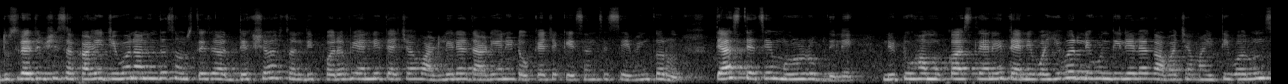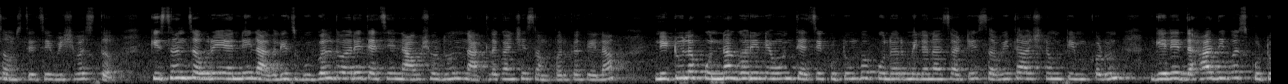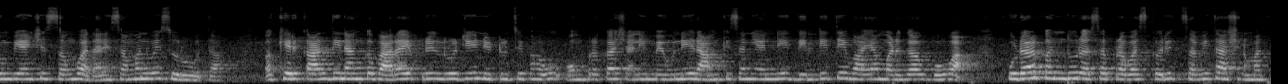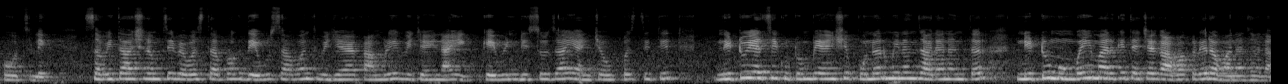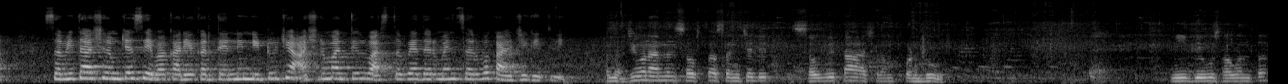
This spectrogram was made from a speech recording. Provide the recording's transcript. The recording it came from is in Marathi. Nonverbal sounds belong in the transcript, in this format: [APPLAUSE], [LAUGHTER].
दुसऱ्या दिवशी सकाळी जीवनानंद संस्थेचे अध्यक्ष संदीप परब यांनी त्याच्या वाढलेल्या दाढी आणि डोक्याच्या केसांचे सेविंग करून त्यास त्याचे मूळ रूप दिले. निटू हा मुका असल्याने त्याने वहीवर लिहून दिलेल्या गावाच्या माहितीवरून संस्थेचे विश्वस्त किसन चौरे यांनी लागलीच गुगलद्वारे त्याचे नाव शोधून नातलगांशी संपर्क केला. निटूला पुन्हा घरी नेऊन त्याचे कुटुंब पुनर्मिलनासाठी सविता आश्रम टीमकडून गेले दहा दिवस कुटुंबियांशी संवाद आणि समन्वय सुरू होता. अखेर काल दिनांक बारा एप्रिल रोजी निटूचे भाऊ ओमप्रकाश आणि मेवणे रामकिसन यांनी दिल्ली ते वाया मडगाव गोवा कुडाळ पंदूर असा प्रवास करीत सविता आश्रमात पोहोचले. सविता आश्रमचे व्यवस्थापक देवू सावंत विजया कांबळी विजय नाईक केविन डिसोजा यांच्या उपस्थितीत निटू याचे कुटुंबियांशी पुनर्मिलन झाल्यानंतर निटू मुंबई मार्गे त्याच्या गावाकडे रवाना झाला. सविता आश्रमच्या सेवा कार्यकर्त्यांनी निटूच्या आश्रमातील वास्तव्यादरम्यान सर्व काळजी घेतली. जीवनानंद संस्था संचलित सविता आश्रम पणदूर. मी देऊ सावंत.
